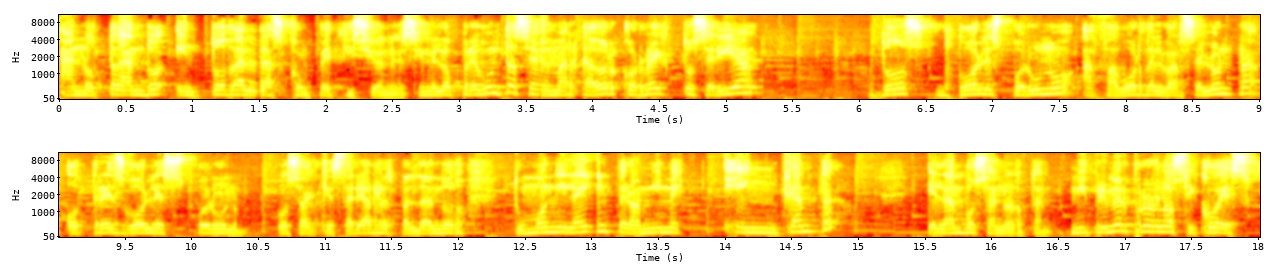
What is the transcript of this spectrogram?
anotando en todas las competiciones. Si me lo preguntas, el marcador correcto sería dos goles por uno a favor del Barcelona o tres goles por uno. O sea que estaría respaldando tu money line, pero a mí me encanta el ambos anotan. Mi primer pronóstico es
